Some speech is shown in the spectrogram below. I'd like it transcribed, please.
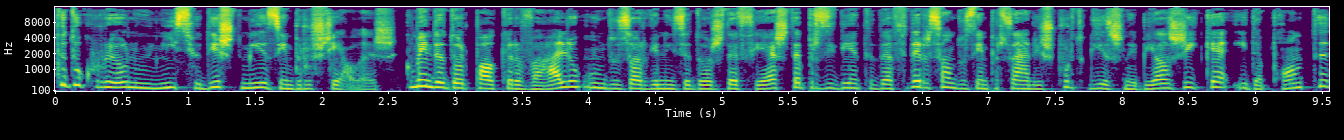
que decorreu no início deste mês em Bruxelas. Comendador Paulo Carvalho, um dos organizadores da festa, presidente da Federação dos Empresários Portugueses na Bélgica e da Ponte,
